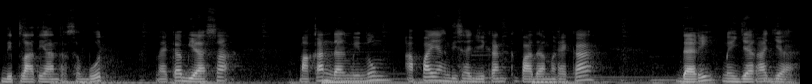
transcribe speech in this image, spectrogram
di pelatihan tersebut, mereka biasa makan dan minum apa yang disajikan kepada mereka dari meja raja.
